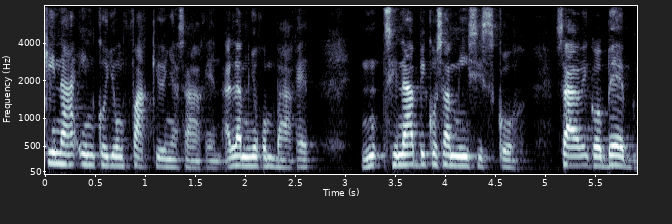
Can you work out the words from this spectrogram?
kinain ko yung fuck you niya sa akin. Alam niyo kung bakit? N- Sinabi ko sa misis ko, sabi ko, Beb,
